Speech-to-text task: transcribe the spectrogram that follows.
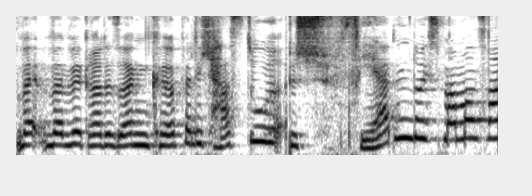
weil, weil wir gerade sagen körperlich, hast du Beschwerden durchs Mama sein?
